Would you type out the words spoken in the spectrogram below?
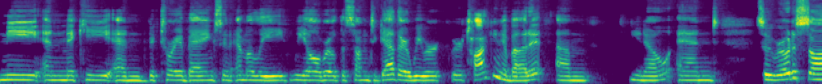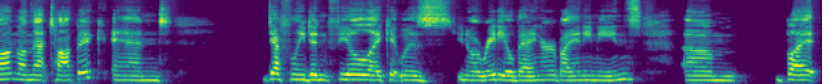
me and Mickey and Victoria Banks and Emma Lee, we all wrote the song together. We were we were talking about it, um, you know, and so we wrote a song on that topic and definitely didn't feel like it was, you know, a radio banger by any means. Um, but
